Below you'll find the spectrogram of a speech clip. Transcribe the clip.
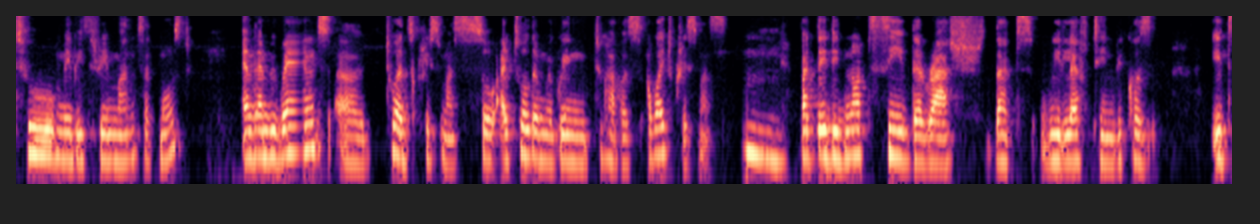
two maybe three months at most. And then we went uh, towards christmas. So i told them we're going to have a, a white christmas. Mm. but they did not see the rush that we left in because it,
